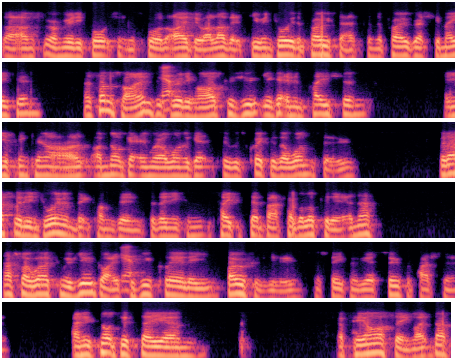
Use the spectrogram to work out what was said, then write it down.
like I'm, I'm really fortunate in the sport that I do. I love it. So you enjoy the process and the progress you're making. And sometimes it's yep. really hard because you, you're getting impatient and you're thinking, oh, I'm not getting where I want to get to as quick as I want to. But that's where the enjoyment bit comes in. So then you can take a step back, have a look at it. And that's that's why working with you guys, because yep. you clearly, both of you, I'm speaking of you, are super passionate. And it's not just a um, a PR thing. Like that's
